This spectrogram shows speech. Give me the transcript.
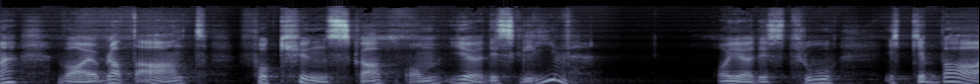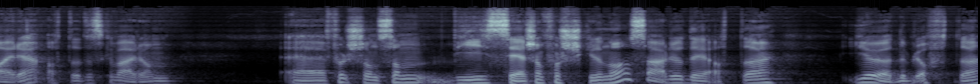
med, var jo bl.a. få kunnskap om jødisk liv og jødisk tro. Ikke bare at det skal være om eh, For sånn som vi ser som forskere nå, så er det jo det at eh, jødene blir ofte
